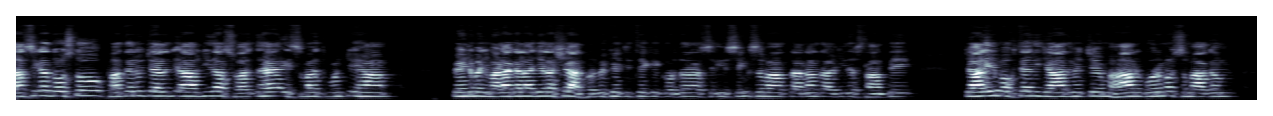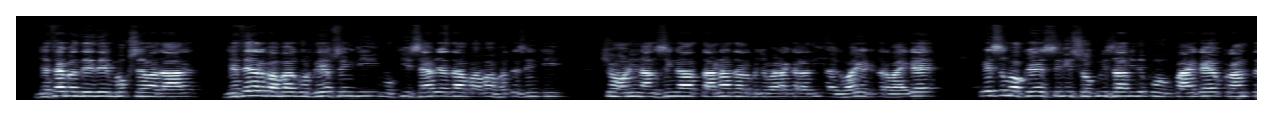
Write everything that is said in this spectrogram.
ਸਤਿ ਸ਼੍ਰੀ ਅਕਾਲ ਦੋਸਤੋ, ਫਤਿਹ ਨੂੰ ਚੈਨਲ 'ਚ ਆਪ ਜੀ ਦਾ ਸਵਾਗਤ ਹੈ। ਇਸ ਵਕਤ ਪਹੁੰਚੇ ਹਾਂ ਪਿੰਡ ਬਜਵਾੜਾ ਕਲਾ ਜ਼ਿਲ੍ਹਾ ਹੁਸ਼ਿਆਰਪੁਰ ਵਿਖੇ, ਜਿੱਥੇ ਕਿ ਗੁਰਦੁਆਰਾ ਸ੍ਰੀ ਸਿੰਘ ਸਭਾ ਤਾਨਾ ਦਲ ਜੀ ਦੇ ਸਥਾਨ ਤੇ 40 ਮੁਖਤਿਆਂ ਦੀ ਯਾਦ ਵਿੱਚ ਮਹਾਨ ਗੁਰਮਤਿ ਸਮਾਗਮ ਜਥੇਬੰਦੀ ਦੇ ਮੁੱਖ ਸੇਵਾਦਾਰ ਜਥੇਦਾਰ ਬਾਬਾ ਗੁਰਦੇਵ ਸਿੰਘ ਜੀ, ਮੁਖੀ ਸਾਹਿਬਜ਼ਾਦਾ ਬਾਬਾ ਫਤਿਹ ਸਿੰਘ ਜੀ ਸ਼ਹਾਣੀ ਨੰਗ ਸਿੰਘਾ ਤਾਨਾ ਦਲ ਬਜਵਾੜਾ ਕਲਾ ਦੀ ਅਗਵਾਈ ਹੇਠ ਕਰਵਾਏ ਗਏ। ਇਸ ਮੌਕੇ ਸ੍ਰੀ ਸੁਖਮਨੀ ਸਾਹਿਬ ਜੀ ਦੇ ਭੋਗ ਪਾਏ ਗਏ। ਉਪਰੰਤ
